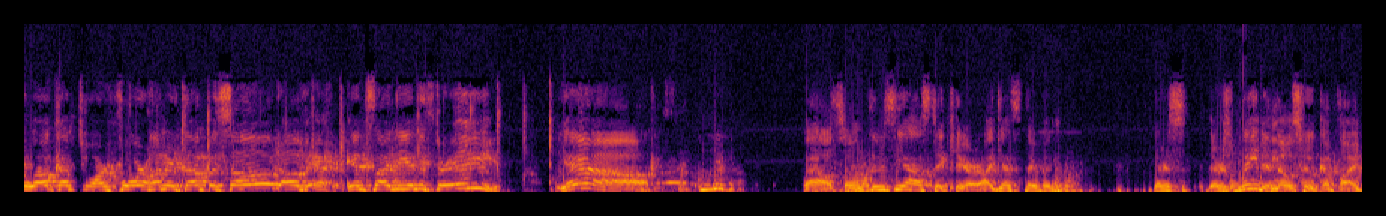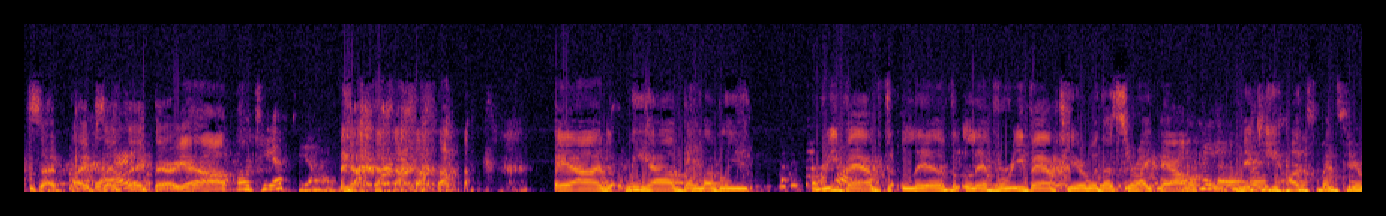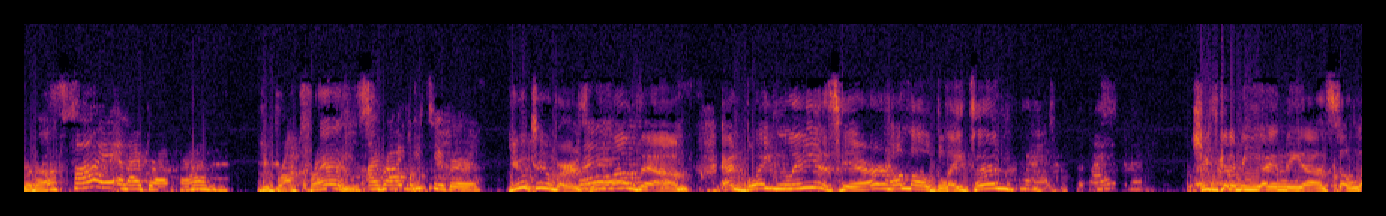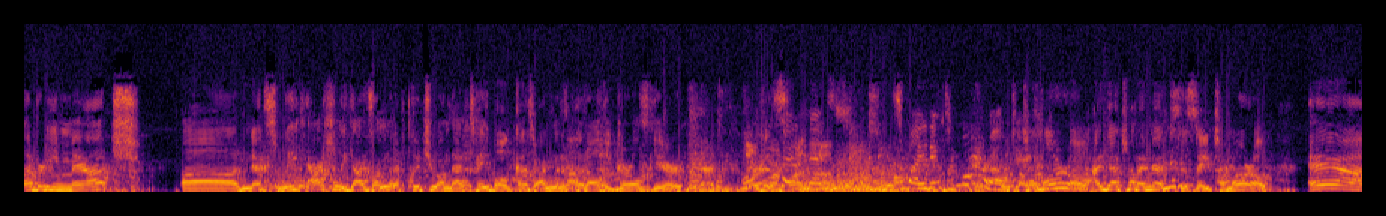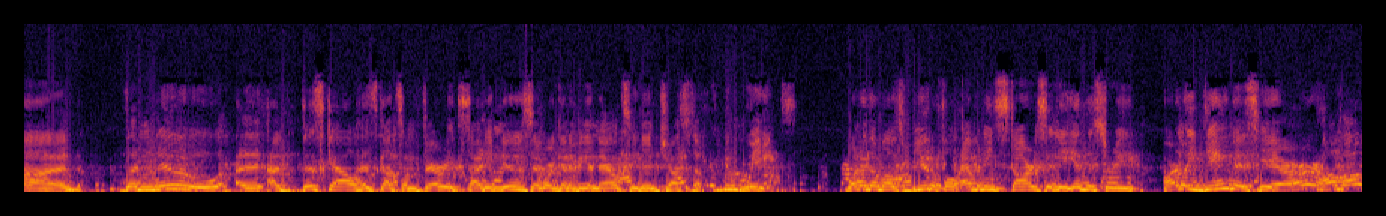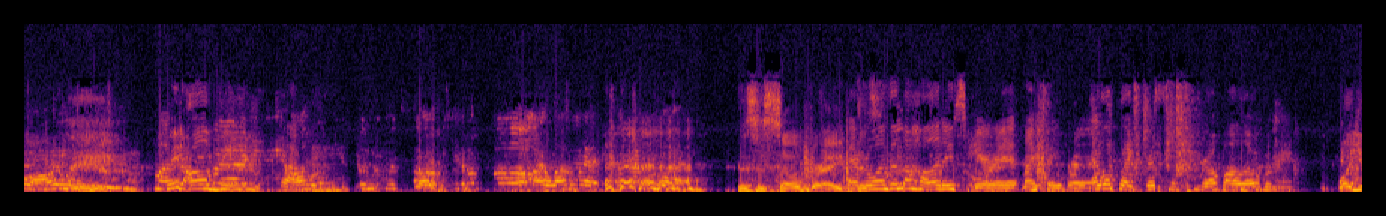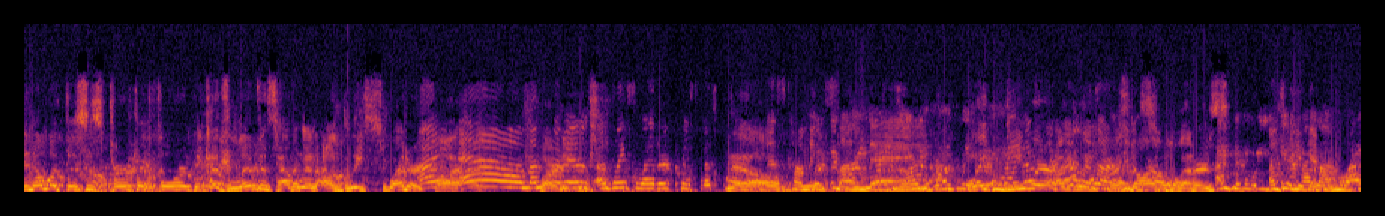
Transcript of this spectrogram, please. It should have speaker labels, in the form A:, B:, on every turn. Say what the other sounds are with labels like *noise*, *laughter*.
A: Right, welcome to our 400th episode of Inside the Industry. Yeah. Wow, so enthusiastic here. I guess they've been there's there's weed in those hookah pipes uh, pipes I think there. Yeah.
B: Oh, TFTI. *laughs*
A: And we have the lovely revamped live live revamped here with us right now.
B: Hello.
A: Nikki Huntsman's here with us.
B: Hi, and I brought friends.
A: You brought friends.
B: I brought YouTubers.
A: YouTubers, we love them. And Blayton Lee is here. Hello, Blayton. She's going to be in the uh, celebrity match uh, next week. Actually, guys, I'm going to put you on that table because I'm going to put all the girls here.
B: What did next week? She's fighting tomorrow,
A: Tomorrow, and that's what I meant to say. Tomorrow, and the new uh, uh, this gal has got some very exciting news that we're going to be announcing in just a few weeks. One of the most beautiful ebony stars in the industry, Harley Dean, is here. Hello, Harley.
B: We'd all be clapping.
C: so beautiful. I love it.
A: This is so great. This-
B: Everyone's in the holiday spirit. My favorite. I look like Christmas threw up all over me.
A: Well, you know what this is perfect for because Liv is having an ugly sweater.
B: I
A: co-
B: am. I'm
A: party.
B: having an ugly sweater Christmas party
A: Yeah.
B: this coming
C: But the green ones
B: Sunday.
C: aren't.
A: Clayton, do you wear ugly
B: ones
A: Christmas
B: adorable.
A: sweaters?
B: Until you get them wet.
